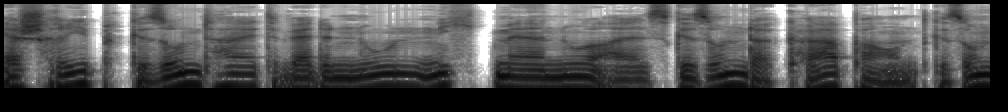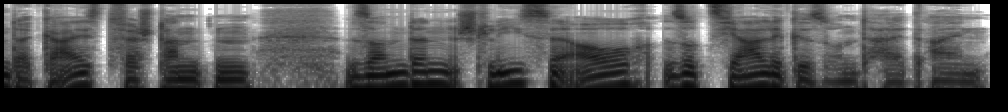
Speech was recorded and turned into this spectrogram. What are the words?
Er schrieb, Gesundheit werde nun nicht mehr nur als gesunder Körper und gesunder Geist verstanden, sondern schließe auch soziale Gesundheit ein,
